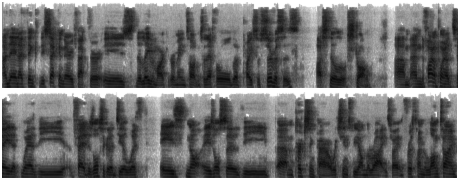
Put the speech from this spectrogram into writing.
And then I think the secondary factor is the labor market remains hot, and so therefore all the price of services are still strong. Um, and the final point I'd say that where the Fed is also going to deal with is not is also the um, purchasing power, which seems to be on the rise. Right, and the first time in a long time,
